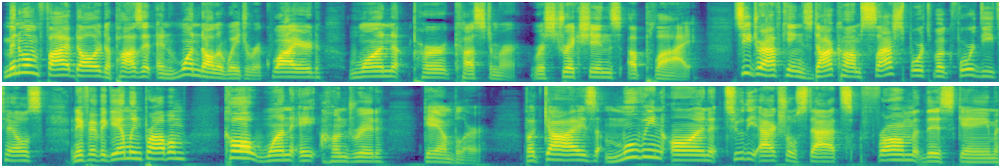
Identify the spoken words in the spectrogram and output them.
Minimum $5 deposit and $1 wager required, one per customer. Restrictions apply. See DraftKings.com slash sportsbook for details. And if you have a gambling problem, call 1-800-GAMBLER. But guys, moving on to the actual stats from this game,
